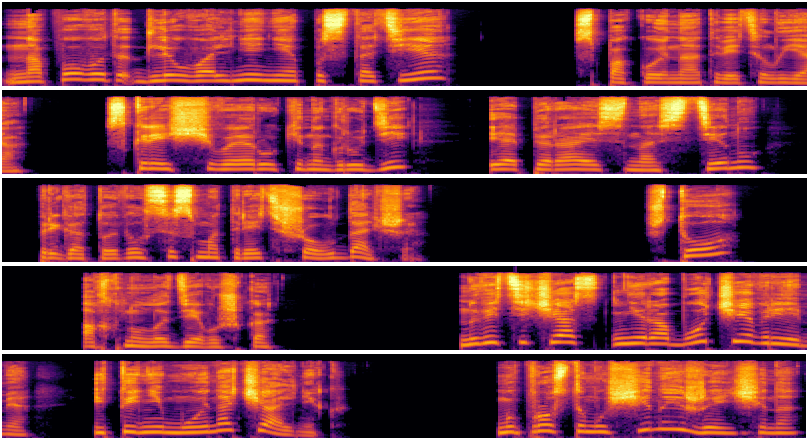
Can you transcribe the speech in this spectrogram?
«На повод для увольнения по статье?» — спокойно ответил я, скрещивая руки на груди и, опираясь на стену, приготовился смотреть шоу дальше. «Что?» — ахнула девушка. «Но ведь сейчас не рабочее время, и ты не мой начальник. Мы просто мужчина и женщина.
